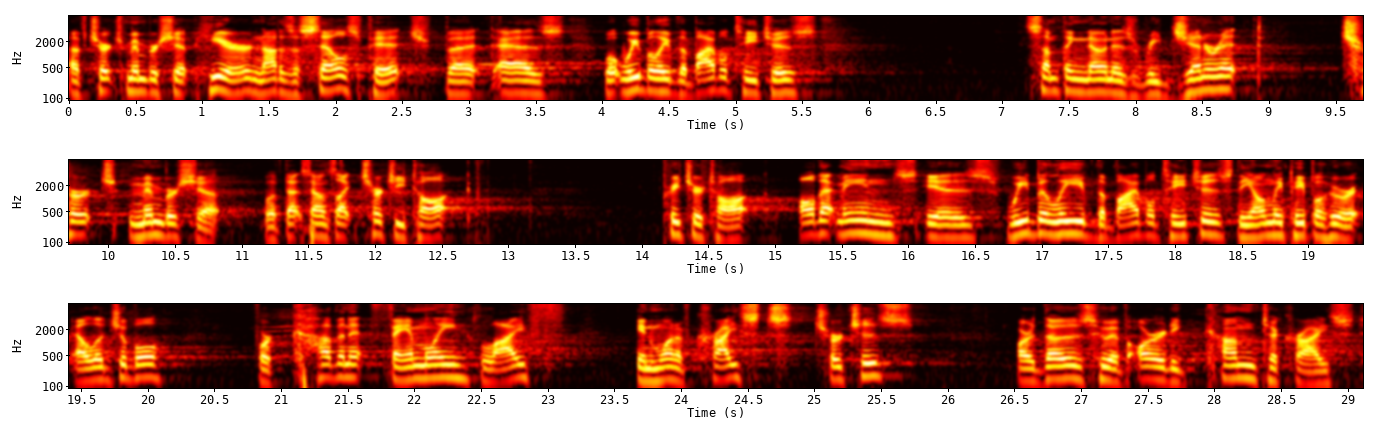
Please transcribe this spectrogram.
of church membership here, not as a sales pitch, but as what we believe the Bible teaches something known as regenerate church membership. Well, if that sounds like churchy talk, preacher talk, all that means is we believe the Bible teaches the only people who are eligible for covenant family life in one of Christ's churches are those who have already come to Christ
